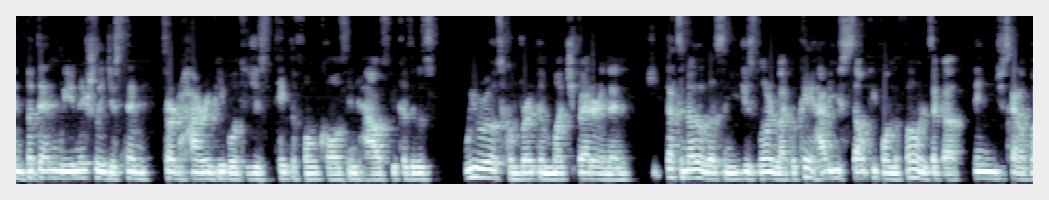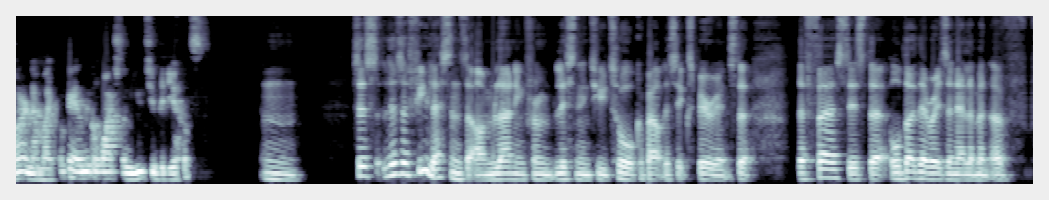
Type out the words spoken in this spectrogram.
and but then we initially just then started hiring people to just take the phone calls in house because it was we were able to convert them much better. And then that's another lesson you just learn. Like, okay, how do you sell people on the phone? It's like a thing you just got to learn. I'm like, okay, let me go watch some YouTube videos. Mm. So there's, there's, a few lessons that I'm learning from listening to you talk about this experience. That the first is that although there is an element of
